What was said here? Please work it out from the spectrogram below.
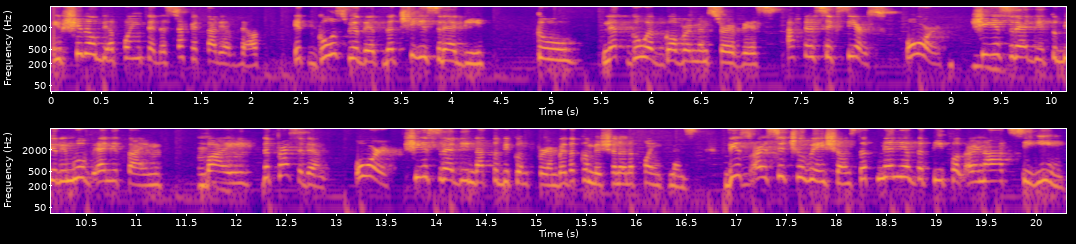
If she will be appointed as Secretary of Health, it goes with it that she is ready to let go of government service after six years. Or she is ready to be removed anytime by the President or she is ready not to be confirmed by the Commission on Appointments. These are situations that many of the people are not seeing.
